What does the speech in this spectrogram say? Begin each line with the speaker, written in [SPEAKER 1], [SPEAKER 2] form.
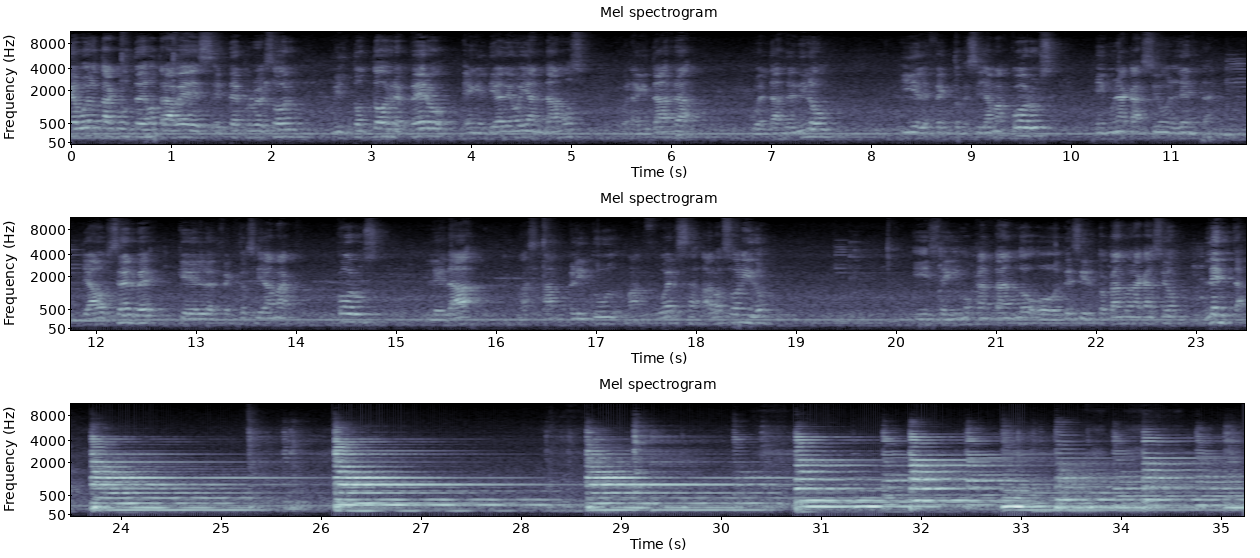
[SPEAKER 1] estar con ustedes otra vez. Este es profesor Milton Torres, pero en el día de hoy andamos con la guitarra cuerdas de nylon y el efecto que se llama chorus en una canción lenta. Ya observe que el efecto se llama chorus, le da más amplitud, más fuerza a los sonidos y seguimos cantando, o es decir, tocando una canción lenta.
